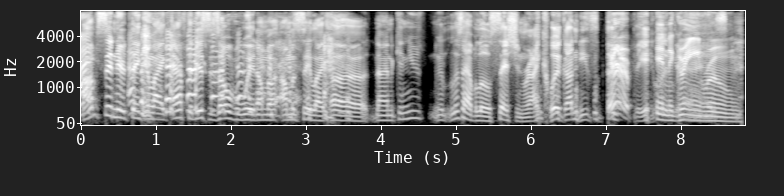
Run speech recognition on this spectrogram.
I, am sitting here thinking like after this is over with, I'm gonna I'm say like, uh, Diana, can you let's have a little session right quick? I need some therapy in the green room.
